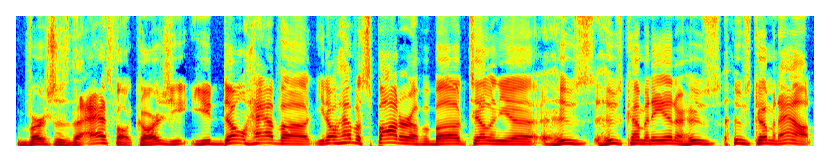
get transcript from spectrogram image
versus the asphalt cars, you, you don't have a you don't have a spotter up above telling you who's who's coming in or who's who's coming out.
